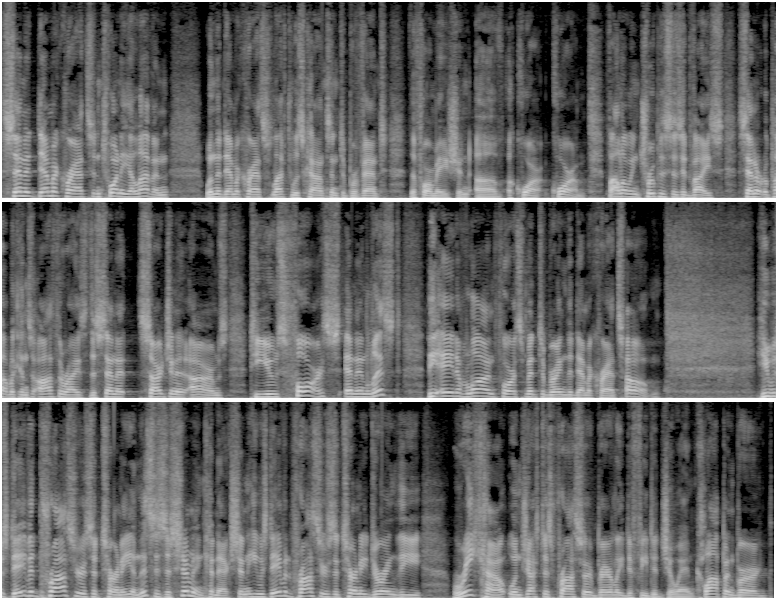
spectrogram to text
Senate Democrats in 2011 when the Democrats left Wisconsin to prevent the formation of a quorum. Following Troupis's advice, Senate Republicans authorized the Senate Sergeant at Arms to use force and enlist the aid of law enforcement to bring the Democrats home. He was David Prosser's attorney, and this is a Schimming connection. He was David Prosser's attorney during the recount when Justice Prosser barely defeated Joanne Kloppenburg.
